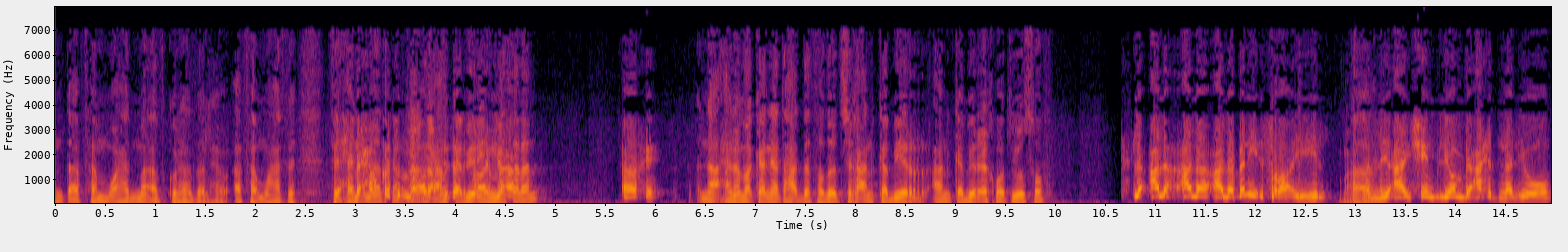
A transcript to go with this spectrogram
أنت أفهم واحد؟ ما أذكر هذا الهو أفهم واحد في, في حينما كان عن كبيرهم تراجع- مثلا؟ أخي. نعم حينما كان يتحدث فضيلة الشيخ عن كبير عن كبير إخوة يوسف؟ لا على على على بني إسرائيل آه. اللي عايشين اليوم بعهدنا اليوم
